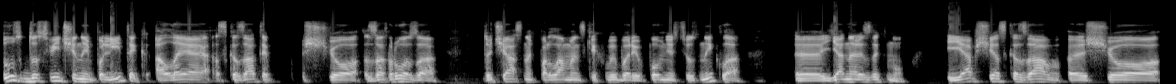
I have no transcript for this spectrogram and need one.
Туск досвідчений політик, але сказати, що загроза дочасних парламентських виборів повністю зникла, е, я не ризикну. І я б ще сказав, е, що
